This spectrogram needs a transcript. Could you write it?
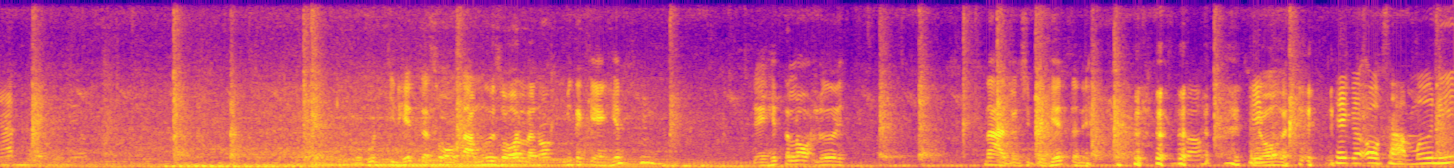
งัดเม็ดเดียวบางคนกินเฮ็ดจะสองสามมือซ้อนแล้วเนาะ มีแต่แกงเฮ็ด แกงเฮ็ดตลอดเลย หน้าจนสิเป็นเฮ็ดอันนี้พี่น้องเลยเฮ็ดก็ออกสามมื้อนี้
